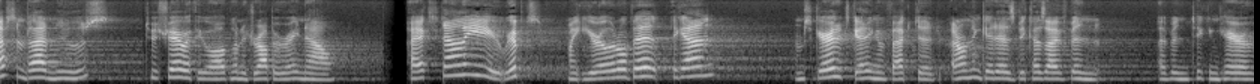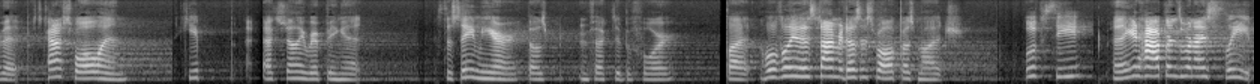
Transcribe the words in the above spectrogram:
have some bad news to share with you all. I'm gonna drop it right now. I accidentally ripped my ear a little bit again. I'm scared it's getting infected. I don't think it is because I've been I've been taking care of it. It's kind of swollen. I keep accidentally ripping it. It's the same ear that was infected before. But hopefully this time it doesn't swell up as much. Oopsie. I think it happens when I sleep.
